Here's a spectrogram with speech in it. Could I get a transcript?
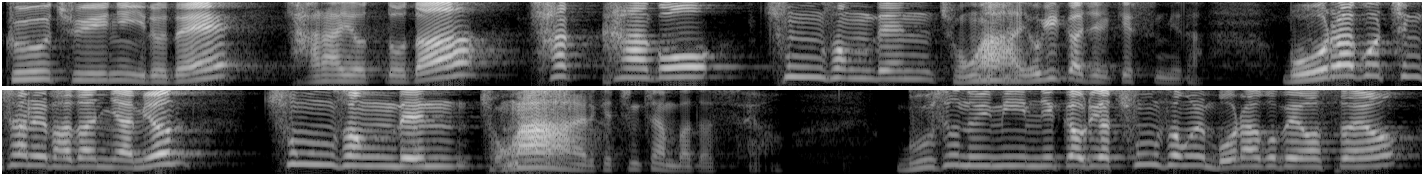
그 주인이 이르되 잘하였도다 착하고 충성된 종아 여기까지 읽겠습니다. 뭐라고 칭찬을 받았냐면 충성된 종아 이렇게 칭찬 받았어요. 무슨 의미입니까? 우리가 충성을 뭐라고 배웠어요?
